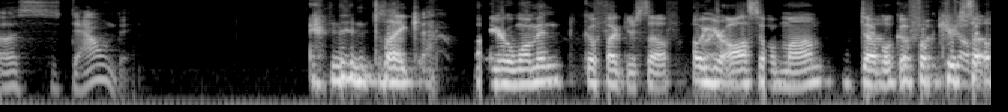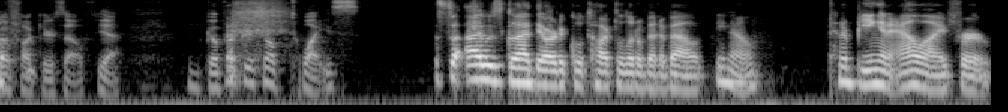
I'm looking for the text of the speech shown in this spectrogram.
astounding. And then like, oh, you're a woman, go fuck yourself. Oh, Right. you're also a mom, double go fuck Double yourself. go fuck yourself. Yeah. Go fuck yourself twice. So I was glad the article talked a little bit about, you know, kind of being an ally for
